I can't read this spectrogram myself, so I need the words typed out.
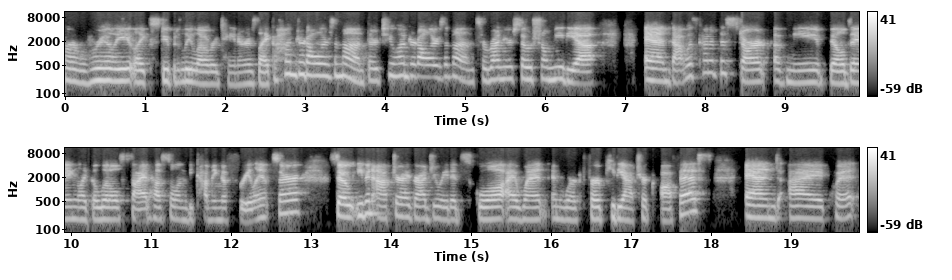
for really like stupidly low retainers, like $100 a month or $200 a month to run your social media. And that was kind of the start of me building like a little side hustle and becoming a freelancer. So even after I graduated school, I went and worked for a pediatric office and I quit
